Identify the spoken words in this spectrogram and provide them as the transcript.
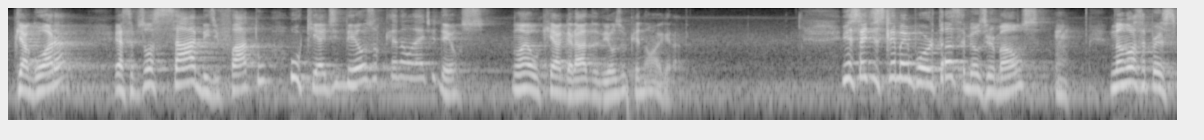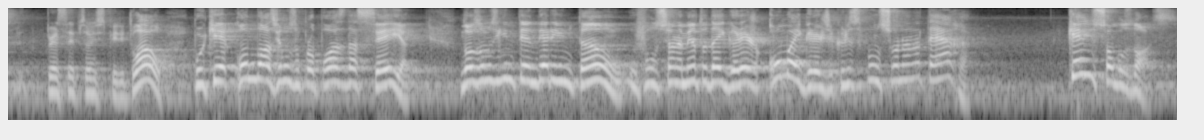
Porque agora essa pessoa sabe de fato o que é de Deus, o que não é de Deus. Não é o que agrada a Deus, o que não agrada. Isso é de extrema importância, meus irmãos, na nossa percepção espiritual, porque quando nós vemos o propósito da ceia, nós vamos entender então o funcionamento da igreja, como a igreja de Cristo funciona na terra. Quem somos nós?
